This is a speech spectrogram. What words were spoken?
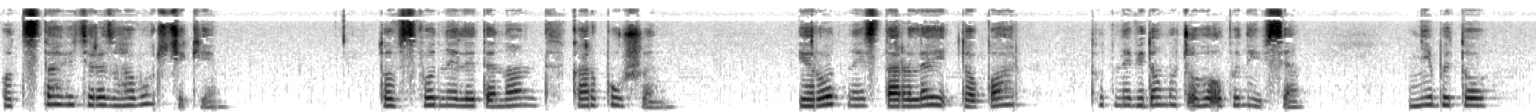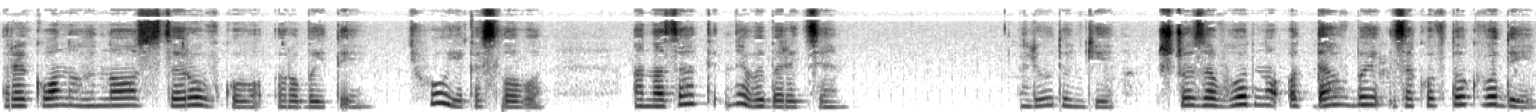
От ставить розговорчики, то взводний лейтенант Карпушин і ротний старлей Топар тут невідомо чого опинився, нібито реконгносцировку робити. Тьху, яке слово, а назад не вибереться. Людоньки, що завгодно отдав би за ковток води.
